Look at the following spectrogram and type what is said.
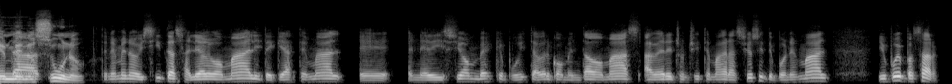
en visitas. menos uno. tenés menos visitas, salió algo mal y te quedaste mal. eh, en edición ves que pudiste haber comentado más, haber hecho un chiste más gracioso y te pones mal. Y puede pasar.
